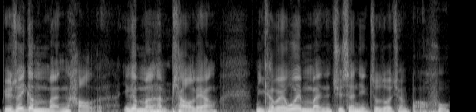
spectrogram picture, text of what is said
比如说一个门好了，一个门很漂亮，嗯、你可不可以为门去申请著作权保护？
